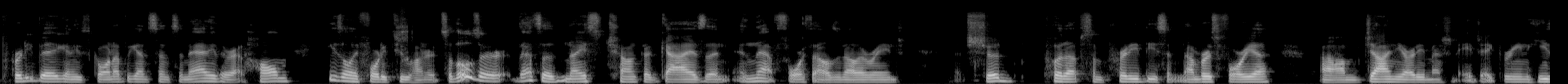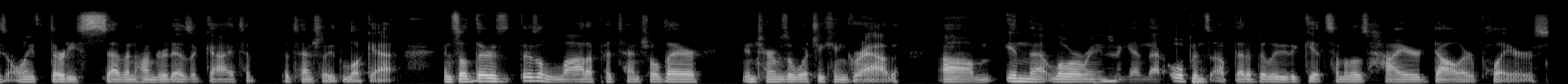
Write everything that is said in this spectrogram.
pretty big, and he's going up against Cincinnati. They're at home. He's only forty two hundred. So those are that's a nice chunk of guys that in that four thousand dollar range that should put up some pretty decent numbers for you. Um, John, you already mentioned AJ Green. He's only thirty seven hundred as a guy to potentially look at, and so there's there's a lot of potential there in terms of what you can grab um, in that lower range. And again, that opens up that ability to get some of those higher dollar players.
